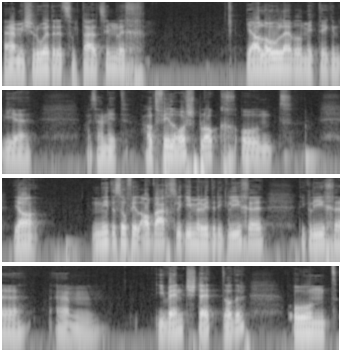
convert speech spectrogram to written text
ähm, ist Rudern zum Teil ziemlich ja, Low-Level mit irgendwie, weiß auch nicht, halt viel Ostblock und ja, nicht so viel Abwechslung, immer wieder die gleichen, die gleichen ähm, Events statt, oder? Und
